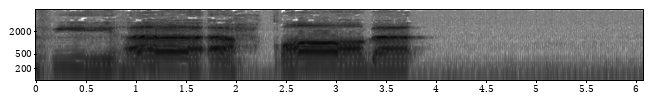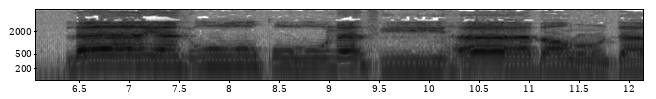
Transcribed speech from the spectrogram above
فيها أحقابا لا يذوقون فيها بردا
